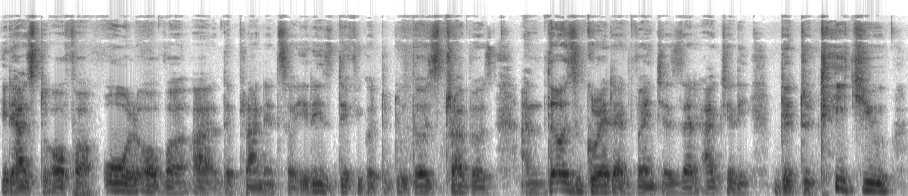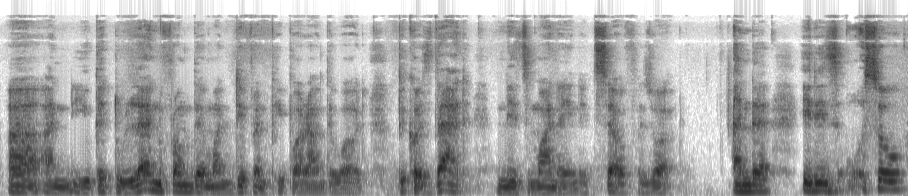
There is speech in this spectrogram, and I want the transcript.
it has to offer all over uh, the planet. So it is difficult to do those travels and those great adventures that actually get to teach you uh, and you get to learn from them and different people around the world because that needs money in itself as well. And uh, it is also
